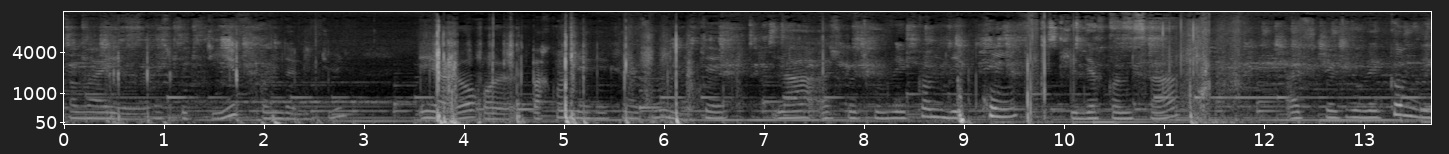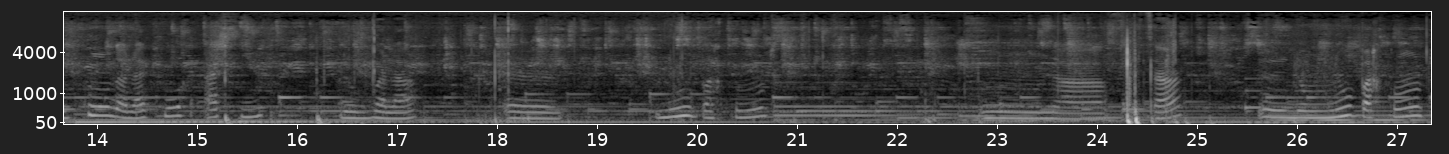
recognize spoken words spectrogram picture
travail euh, respectif comme d'habitude. Et alors, euh, par contre, les récréations, on était là à se retrouver comme des cons, je veux dire comme ça, à se retrouver comme des cons dans la cour, assis. Donc voilà. Euh, nous, par contre, on a fait ça. Donc nous, par contre,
